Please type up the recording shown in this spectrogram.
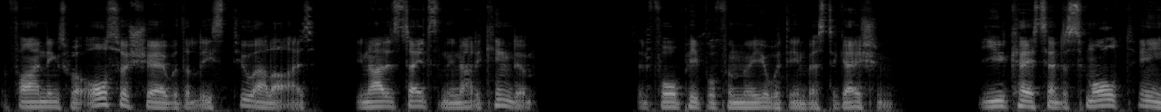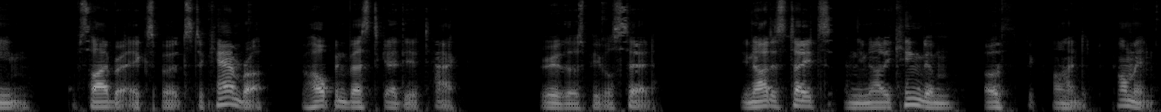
The findings were also shared with at least two allies, the United States and the United Kingdom, said four people familiar with the investigation. The UK sent a small team of cyber experts to Canberra to help investigate the attack, three of those people said. The United States and the United Kingdom both declined to comment.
